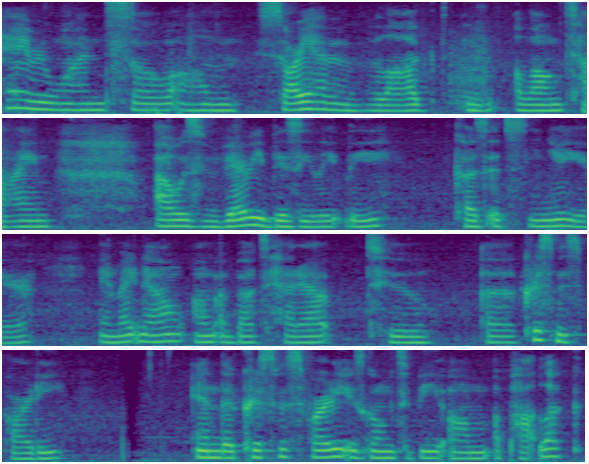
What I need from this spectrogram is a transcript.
Hey everyone, so um sorry I haven't vlogged in a long time. I was very busy lately because it's senior year and right now I'm about to head out to a Christmas party. And the Christmas party is going to be um a potluck.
